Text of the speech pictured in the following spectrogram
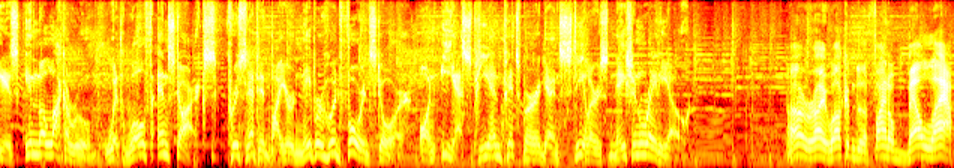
Is In the Locker Room with Wolf and Starks, presented by your neighborhood Ford store on ESPN Pittsburgh and Steelers Nation Radio. All right, welcome to the final bell lap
